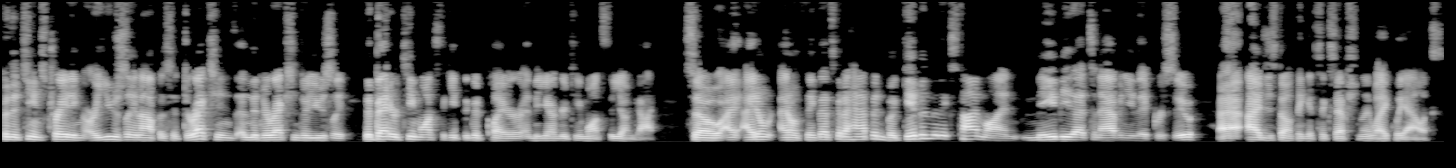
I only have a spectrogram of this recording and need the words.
for the teams trading are usually in opposite directions, and the directions are usually the better team wants to keep the good player, and the younger team wants the young guy. So I, I don't I don't think that's going to happen. But given the Knicks timeline, maybe that's an avenue they pursue. I, I just don't think it's exceptionally likely, Alex.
